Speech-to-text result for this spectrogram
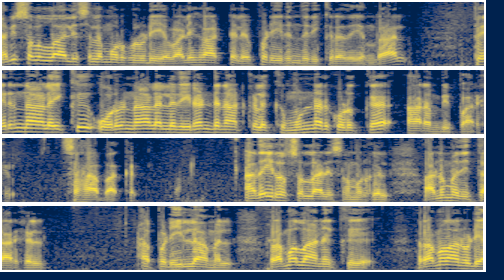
நபி சொல்லா அலிஸ்லாம் அவர்களுடைய வழிகாட்டல் எப்படி இருந்திருக்கிறது என்றால் பெருநாளைக்கு ஒரு நாள் அல்லது இரண்டு நாட்களுக்கு முன்னர் கொடுக்க ஆரம்பிப்பார்கள் சஹாபாக்கள். அதை ரசோல்லா அலிஸ்லாம் அவர்கள் அனுமதித்தார்கள். அப்படி இல்லாமல் ரமலானுக்கு ரமலானுடைய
